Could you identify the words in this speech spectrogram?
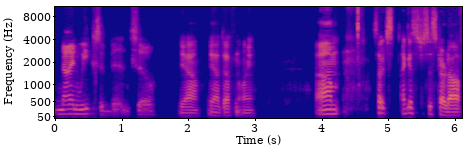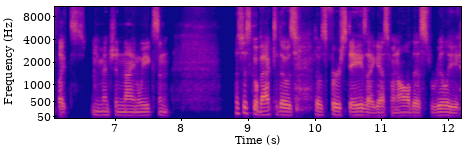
nine weeks have been. So yeah, yeah, definitely. Um, so it's, I guess just to start off, like you mentioned, nine weeks, and let's just go back to those those first days i guess when all this really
